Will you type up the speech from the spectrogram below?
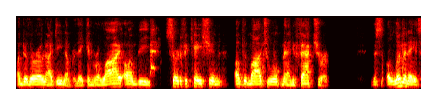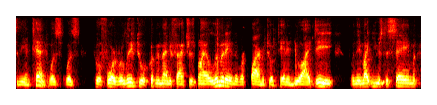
under their own ID number. They can rely on the certification of the module manufacturer. This eliminates, and the intent was, was to afford relief to equipment manufacturers by eliminating the requirement to obtain a new ID when they might use the same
